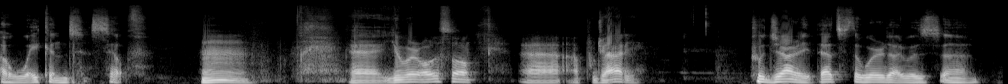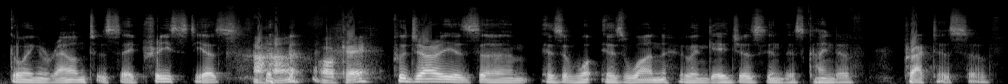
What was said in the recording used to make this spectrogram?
awakened self. Mm. Uh, you were also uh, a pujari. Pujari, that's the word I was uh, going around to say priest, yes. Uh-huh. Okay. Pujari is um, is a, is one who engages in this kind of practice of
